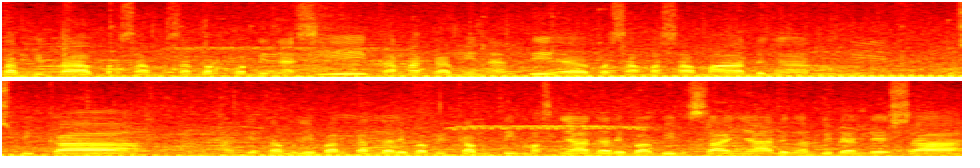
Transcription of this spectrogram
Tetap kita bersama-sama berkoordinasi karena kami nanti eh, bersama-sama dengan Muspika kita melibatkan dari Babit Kamtimasnya, dari Babinsanya, dengan bidan desa,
